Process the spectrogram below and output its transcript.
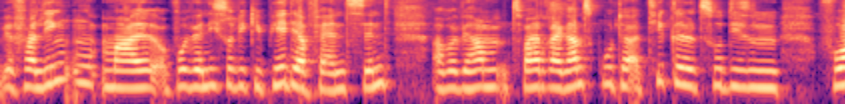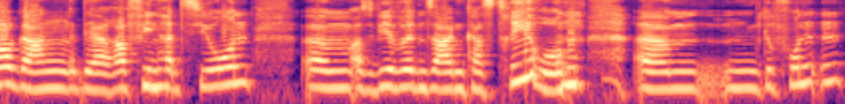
wir verlinken mal, obwohl wir nicht so Wikipedia-Fans sind, aber wir haben zwei, drei ganz gute Artikel zu diesem Vorgang der Raffination, ähm, also wir würden sagen Kastrierung, ähm, gefunden,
